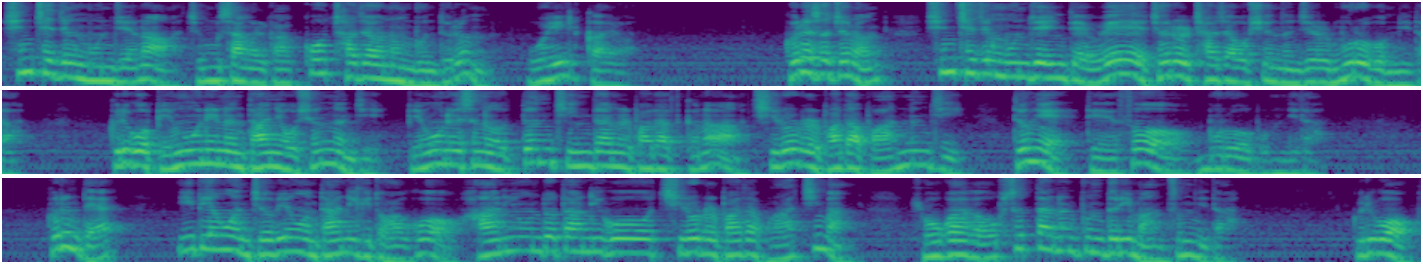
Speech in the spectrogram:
신체적 문제나 증상을 갖고 찾아오는 분들은 왜일까요? 그래서 저는 신체적 문제인데 왜 저를 찾아오셨는지를 물어봅니다. 그리고 병원에는 다녀오셨는지, 병원에서는 어떤 진단을 받았거나 치료를 받아봤는지 등에 대해서 물어봅니다. 그런데 이 병원 저 병원 다니기도 하고 한의원도 다니고 치료를 받아봤지만 효과가 없었다는 분들이 많습니다. 그리고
